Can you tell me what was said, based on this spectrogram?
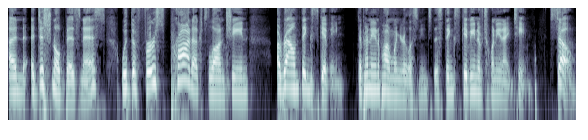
an additional business with the first product launching around Thanksgiving, depending upon when you're listening to this, Thanksgiving of 2019. So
